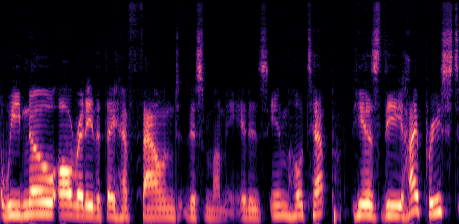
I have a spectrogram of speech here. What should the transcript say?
We know already that they have found this mummy. It is Imhotep. He is the high priest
